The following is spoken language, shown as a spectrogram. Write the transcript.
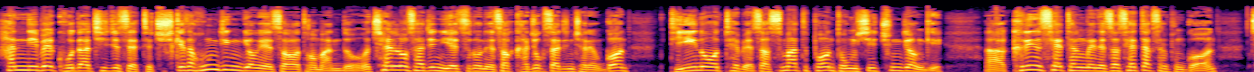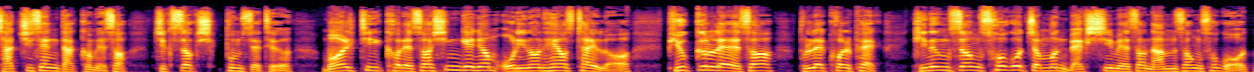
한입의 고다 치즈 세트, 주식회사 홍진경에서 더 만두, 첼로 사진 예술원에서 가족 사진 촬영권, 디노 탭에서 스마트폰 동시 충전기, 아, 크린 세탁맨에서 세탁 상품권, 자취생닷컴에서 즉석 식품 세트, 멀티컬에서 신개념 all-in-one hair styler, 뷰클레에서 블랙홀팩, 기능성 속옷 전문 맥심에서 남성 속옷,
